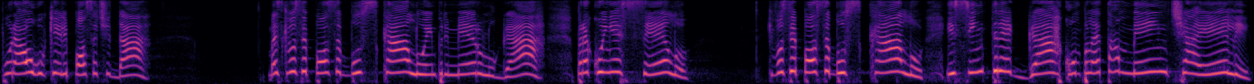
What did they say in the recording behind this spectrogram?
por algo que Ele possa te dar, mas que você possa buscá-lo em primeiro lugar, para conhecê-lo. Que você possa buscá-lo e se entregar completamente a Ele.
